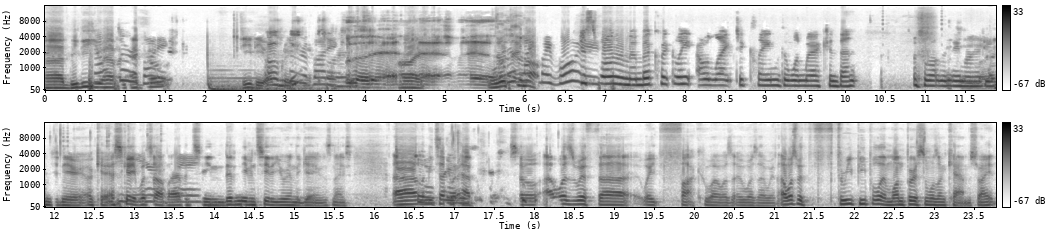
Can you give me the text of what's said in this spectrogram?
Uh, Didi, you have so an echo. robotic. DD Oh, upgrade. me. robotic. Sorry. Alright. I Listen like up. my voice. Just want to remember quickly, I would like to claim the one where I can vent. I forgot the name already. Engineer. Okay, Escape, what's up? I haven't seen, didn't even see that you were in the game. It's nice. Uh, let me Yeah, tell you what happened. So I was with, uh, wait, fuck, who I was, who was I with? I was with three people and one person was on cams, right?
